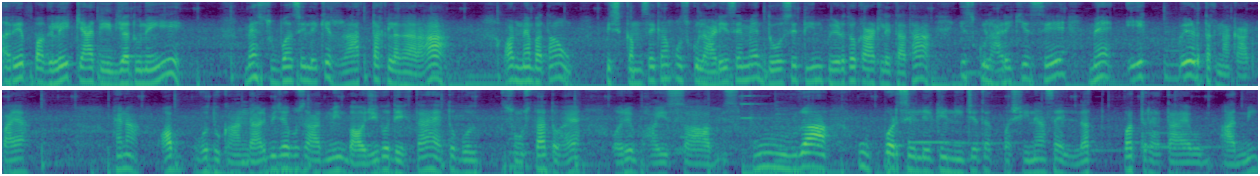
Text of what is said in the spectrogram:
अरे पगले, क्या दे दिया तूने ये? मैं सुबह से लेकर रात तक लगा रहा। और मैं बताऊँ कम से कम उस कुल्हाड़ी से मैं दो से तीन पेड़ तो काट लेता था। इस कुल्हाड़ी के से मैं एक पेड़ तक ना काट पाया। है ना? अब वो दुकानदार भी जब उस आदमी बाबूजी को देखता है तो बोल, सोचता तो है, अरे भाई साहब, इस पूरा ऊपर से लेके नीचे तक पसीना से लथपथ रहता है वो आदमी,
